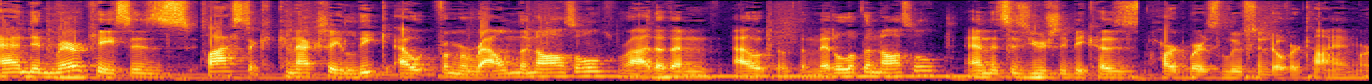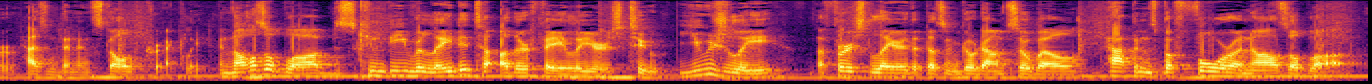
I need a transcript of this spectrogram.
And in rare cases, plastic plastic can actually leak out from around the nozzle rather than out of the middle of the nozzle. And this is usually because hardware is loosened over time or hasn't been installed correctly. And nozzle blobs can be related to other failures too. Usually, a first layer that doesn't go down so well happens before a nozzle blob.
